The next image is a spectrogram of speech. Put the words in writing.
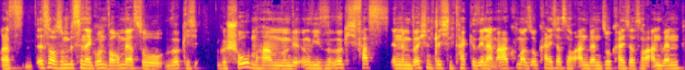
Und das ist auch so ein bisschen der Grund, warum wir das so wirklich geschoben haben, wenn wir irgendwie wirklich fast in einem wöchentlichen Tag gesehen haben, ah, guck mal, so kann ich das noch anwenden, so kann ich das noch anwenden.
